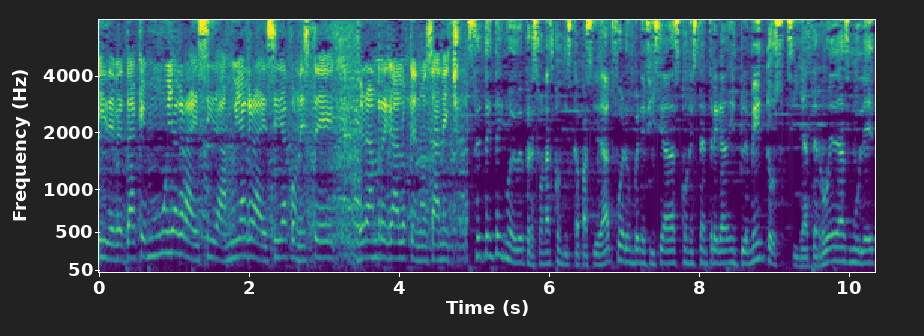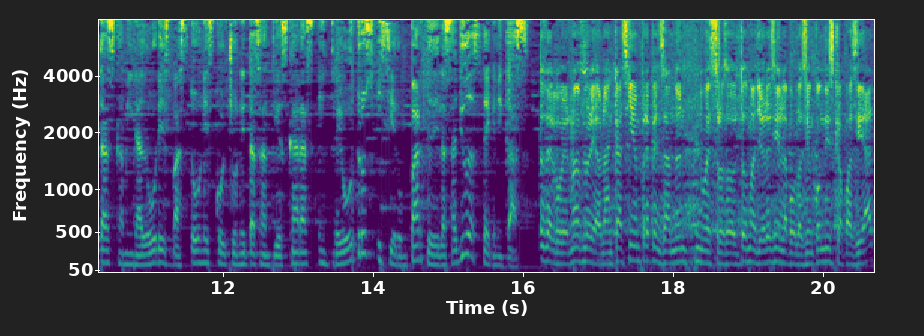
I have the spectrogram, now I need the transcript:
y de verdad que muy agradecida, muy agradecida con este gran regalo que nos han hecho. 79 personas con discapacidad fueron beneficiadas con esta entrega de implementos, sillas de ruedas, muletas, caminadores, bastones, colchonetas antiescaras, entre otros, hicieron parte de las ayudas técnicas. Desde el gobierno de Florida Blanca, siempre pensando en nuestros adultos mayores y en la población con discapacidad,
